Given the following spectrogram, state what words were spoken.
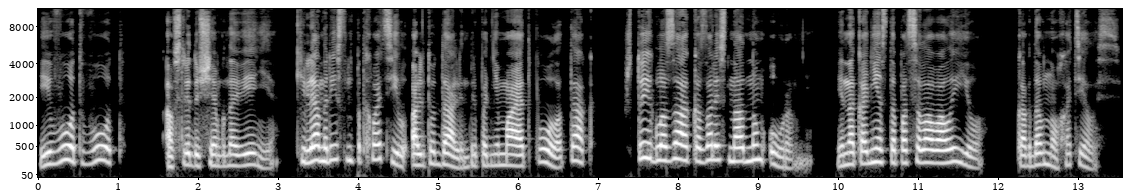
И вот-вот... А в следующее мгновение Киллиан Ристон подхватил Альту Далин, приподнимая от пола так, что их глаза оказались на одном уровне, и, наконец-то, поцеловал ее, как давно хотелось.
